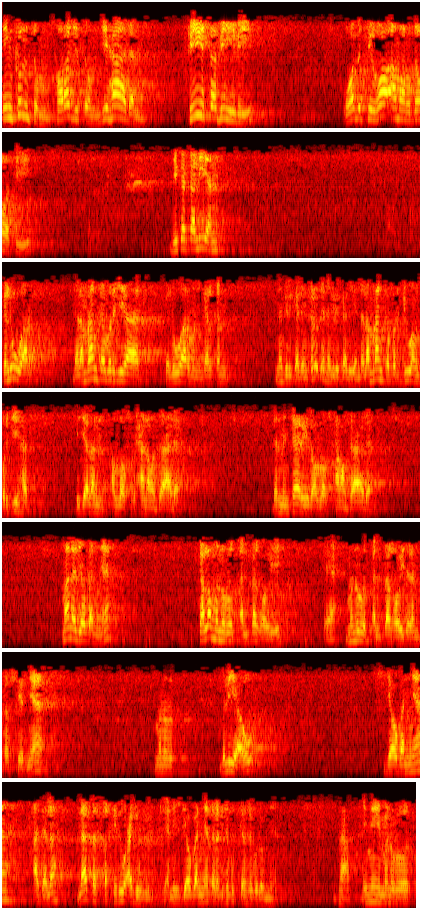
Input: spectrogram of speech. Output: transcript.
In kuntum kharajtum jihadan fi sabili wa ibtigha'a mardati jika kalian keluar dalam rangka berjihad, keluar meninggalkan negeri kalian, keluar dari negeri kalian dalam rangka berjuang berjihad di jalan Allah Subhanahu wa taala dan mencari ridha Allah Subhanahu wa taala. Mana jawabannya? Kalau menurut Al-Baghawi ya, menurut Al-Baghawi dalam tafsirnya menurut beliau jawabannya adalah la tattakhidu aduwi. Yani jawabannya telah disebutkan sebelumnya. Nah, ini menurut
